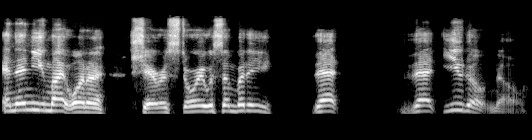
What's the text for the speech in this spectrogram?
And then you might want to share a story with somebody that that you don't know.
